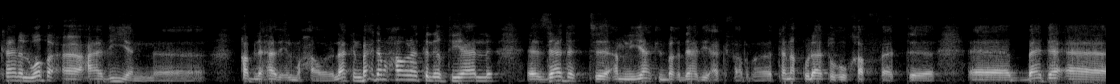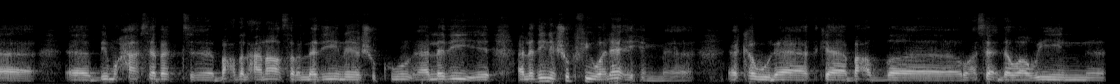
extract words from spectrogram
كان الوضع عاديا قبل هذه المحاولة. لكن بعد محاولة الاغتيال زادت أمنيات البغدادي أكثر. تنقلاته خفت. بدأ بمحاسبة بعض العناصر الذين يشكون الذي الذين يشك في ولائهم كولاة كبعض رؤساء دواوين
